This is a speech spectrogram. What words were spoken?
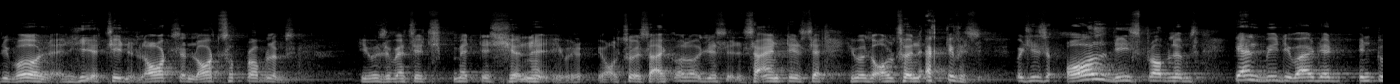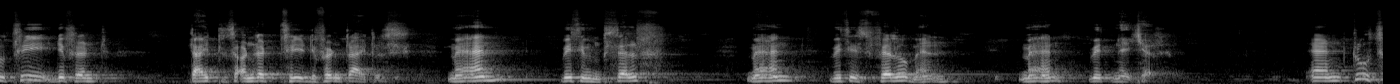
the world, and he had seen lots and lots of problems. He was a mathematician, he was also a psychologist, a scientist, he was also an activist. Which is all these problems can be divided into three different titles, under three different titles. Man with himself, man with his fellow men, man with nature. And truth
